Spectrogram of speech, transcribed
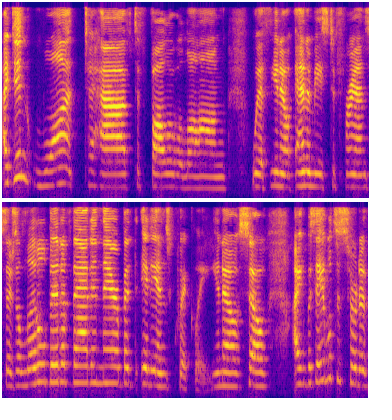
I didn't want to have to follow along with you know enemies to friends. There's a little bit of that in there, but it ends quickly, you know. So I was able to sort of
